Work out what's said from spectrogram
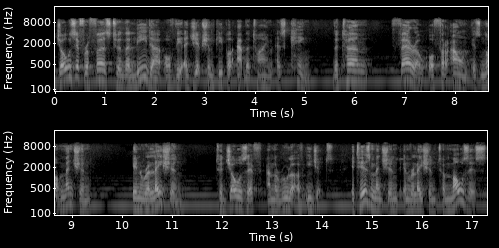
Joseph refers to the leader of the Egyptian people at the time as king? the term Pharaoh or Pharaoh is not mentioned in relation to Joseph and the ruler of Egypt. It is mentioned in relation to Moses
